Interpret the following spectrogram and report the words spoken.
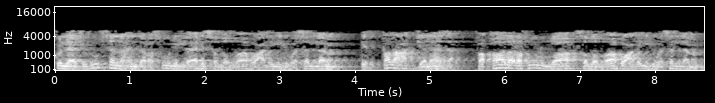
كنا جلوسا عند رسول الله صلى الله عليه وسلم إذ طلعت جنازة فقال رسول الله صلى الله عليه وسلم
